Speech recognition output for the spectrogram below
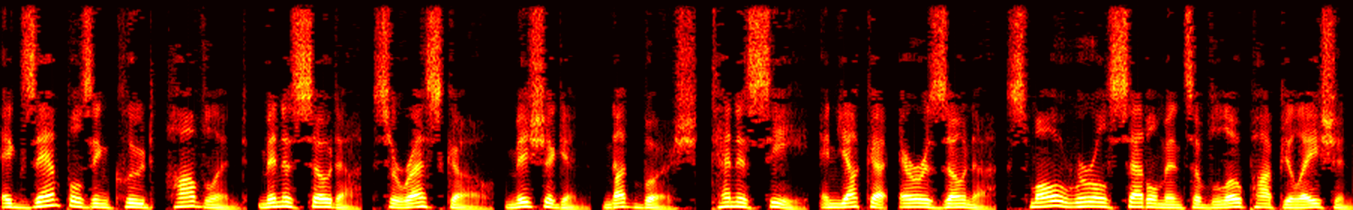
Examples include, Hovland, Minnesota, Ceresco, Michigan, Nutbush, Tennessee, and Yucca, Arizona, small rural settlements of low population.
